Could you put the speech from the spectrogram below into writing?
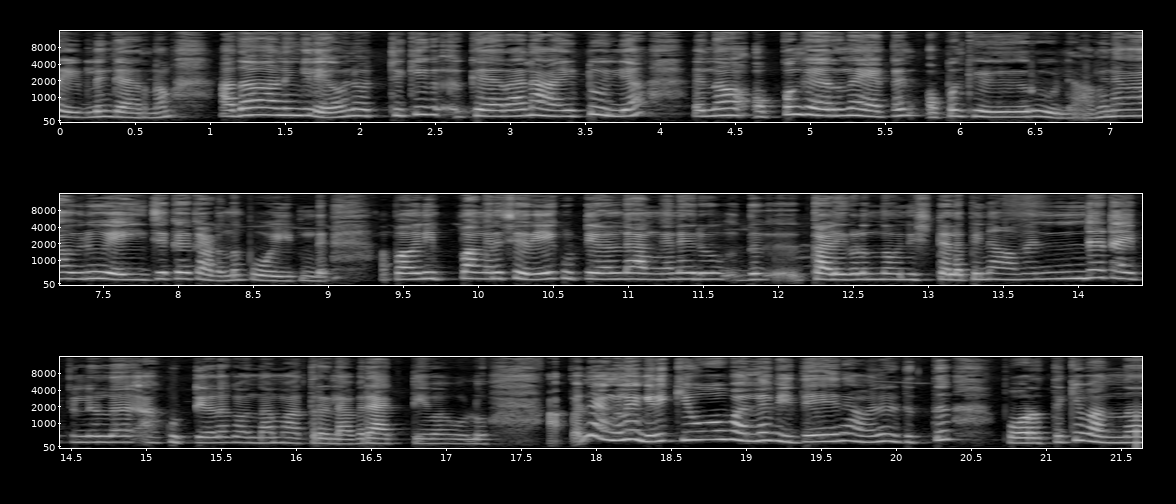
റൈഡിലും കയറണം. അതാണെങ്കിലേ അവൻ ഒറ്റയ്ക്ക് കയറാനായിട്ടുമില്ല എന്നാൽ ഒപ്പം കയറുന്ന ഏട്ടൻ ഒപ്പം കയറുമില്ല അവൻ ആ ഒരു ഏജൊക്കെ കടന്നു പോയിട്ടുണ്ട്. അപ്പോൾ അവനിപ്പോൾ അങ്ങനെ ചെറിയ കുട്ടികളുടെ അങ്ങനെ ഒരു ഇത് കളികളൊന്നും അവന് ഇഷ്ടമല്ല പിന്നെ അവന്റെ ടൈപ്പിലുള്ള ആ കുട്ടികളൊക്കെ വന്നാൽ മാത്രമല്ല അവർ ആക്റ്റീവ് ആവുള്ളൂ. അപ്പം ഞങ്ങൾ എങ്ങനെയൊക്കെയോ വല്ല വിധേയന അവനെടുത്ത് പുറത്തേക്ക് വന്ന്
